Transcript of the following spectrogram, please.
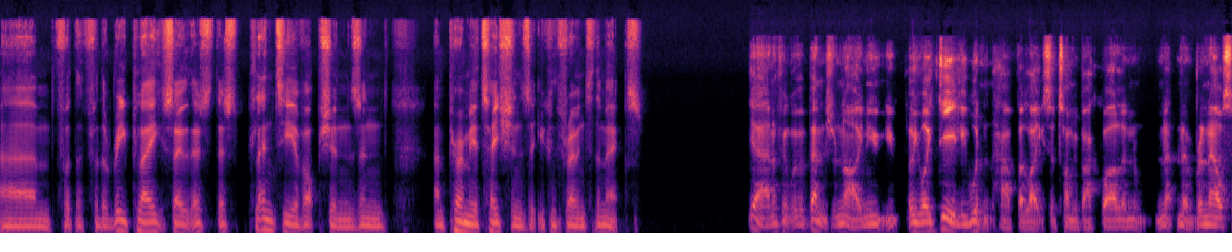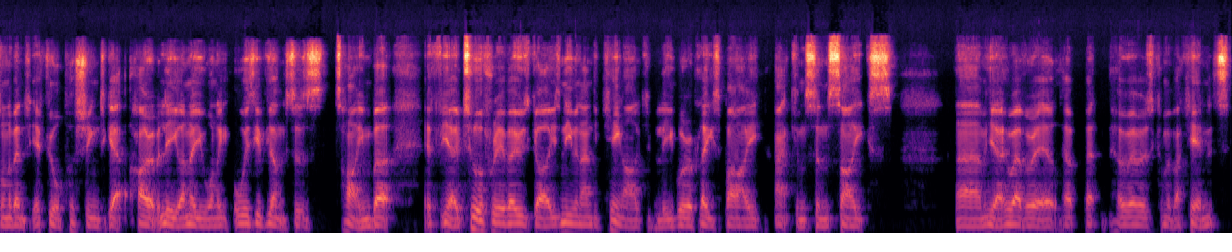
um, for the for the replay, so there's there's plenty of options and and permutations that you can throw into the mix. Yeah, and I think with a bench of nine, you, you you ideally wouldn't have the likes of Tommy Backwell and N- Renelson on the bench if you're pushing to get higher up the league. I know you want to always give youngsters time, but if you know two or three of those guys, and even Andy King, arguably, were replaced by Atkinson, Sykes, um, yeah, whoever it, whoever's coming back in, it's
